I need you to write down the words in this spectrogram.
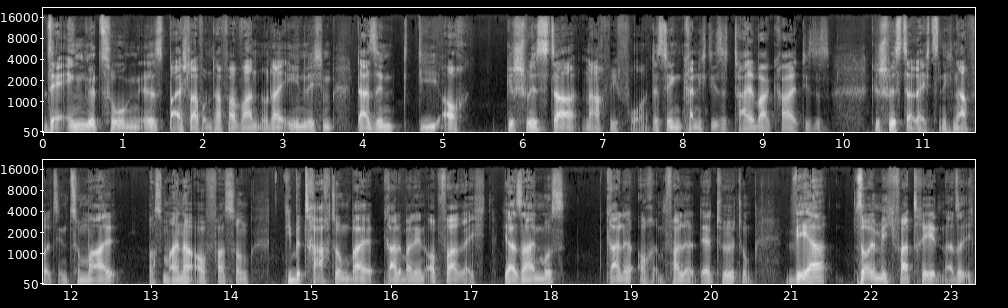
sehr eng gezogen ist, Beischlaf unter Verwandten oder ähnlichem. Da sind die auch Geschwister nach wie vor. Deswegen kann ich diese Teilbarkeit dieses Geschwisterrechts nicht nachvollziehen. Zumal aus meiner Auffassung die Betrachtung bei, gerade bei den Opferrechten ja sein muss, gerade auch im Falle der Tötung. Wer soll mich vertreten? Also ich,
